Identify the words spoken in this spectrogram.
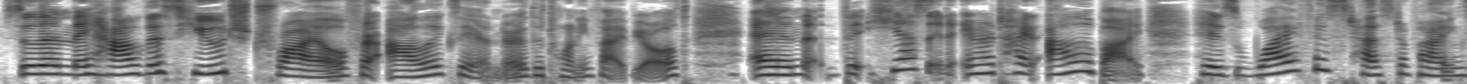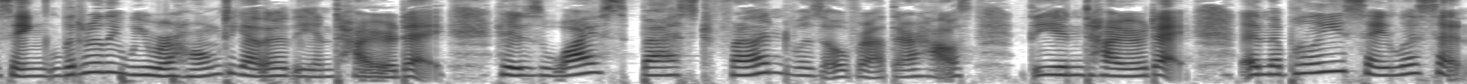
So then they have this huge trial for Alexander, the 25 year old, and the, he has an airtight alibi. His wife is testifying, saying, literally, we were home together the entire day. His wife's best friend was over at their house the entire day. And the police say, listen,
